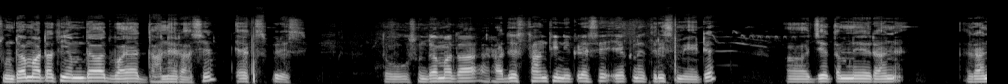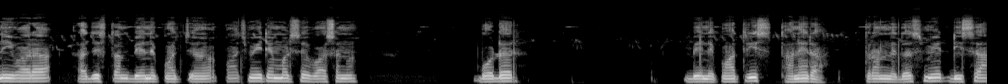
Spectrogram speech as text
સુંઢામાતાથી અમદાવાદ વાયા ધાનેરા છે એક્સપ્રેસ. તો સુંઢામાતા રાજસ્થાનથી નીકળે છે એક ને ત્રીસ મિનિટે જે તમને રાન રાનીવાડા રાજસ્થાન બે ને પાંચ અ, પાંચ મિનિટે મળશે વાસણ બોર્ડર બે ને પાંત્રીસ ધાનેરા ત્રણ ને દસ મિનિટ ડીસા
